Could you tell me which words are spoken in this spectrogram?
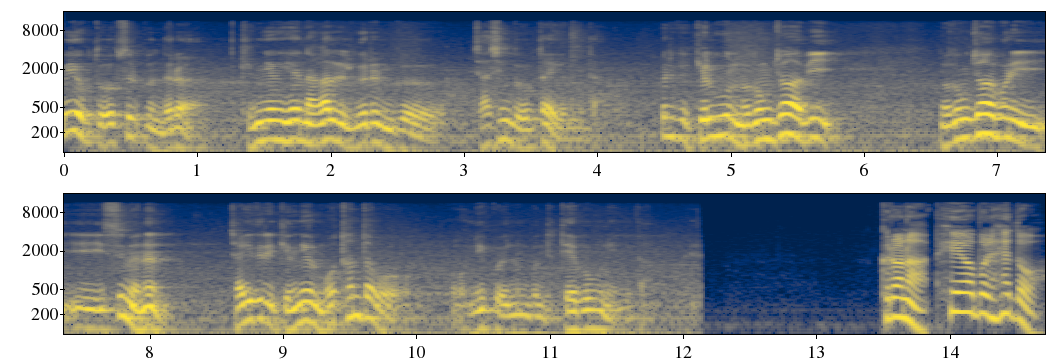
의욕도 없을 뿐더러 경영해 나갈 그런 그 자신도 없다 이겁니다. 그러니까 결국은 노동조합이 노동조합원이 있으면은 자기들이 경영을 못 한다고 믿고 있는 분들 대부분입니다. 그러나 폐업을 해도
